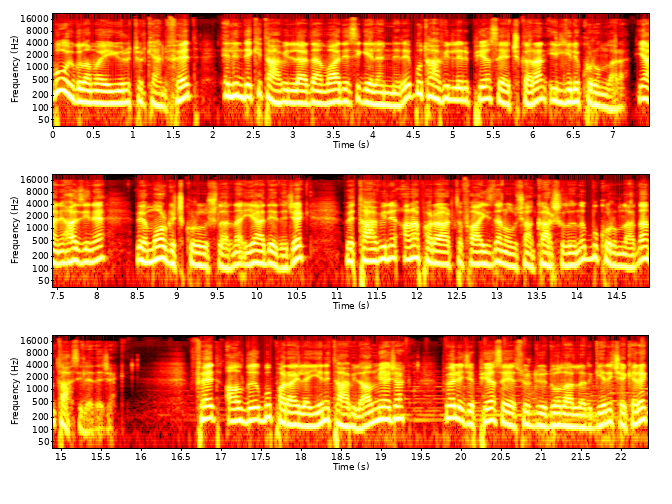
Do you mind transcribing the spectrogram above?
Bu uygulamayı yürütürken Fed, elindeki tahvillerden vadesi gelenleri bu tahvilleri piyasaya çıkaran ilgili kurumlara yani hazine ve mortgage kuruluşlarına iade edecek ve tahvilin ana para artı faizden oluşan karşılığını bu kurumlardan tahsil edecek. Fed aldığı bu parayla yeni tahvil almayacak, böylece piyasaya sürdüğü dolarları geri çekerek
